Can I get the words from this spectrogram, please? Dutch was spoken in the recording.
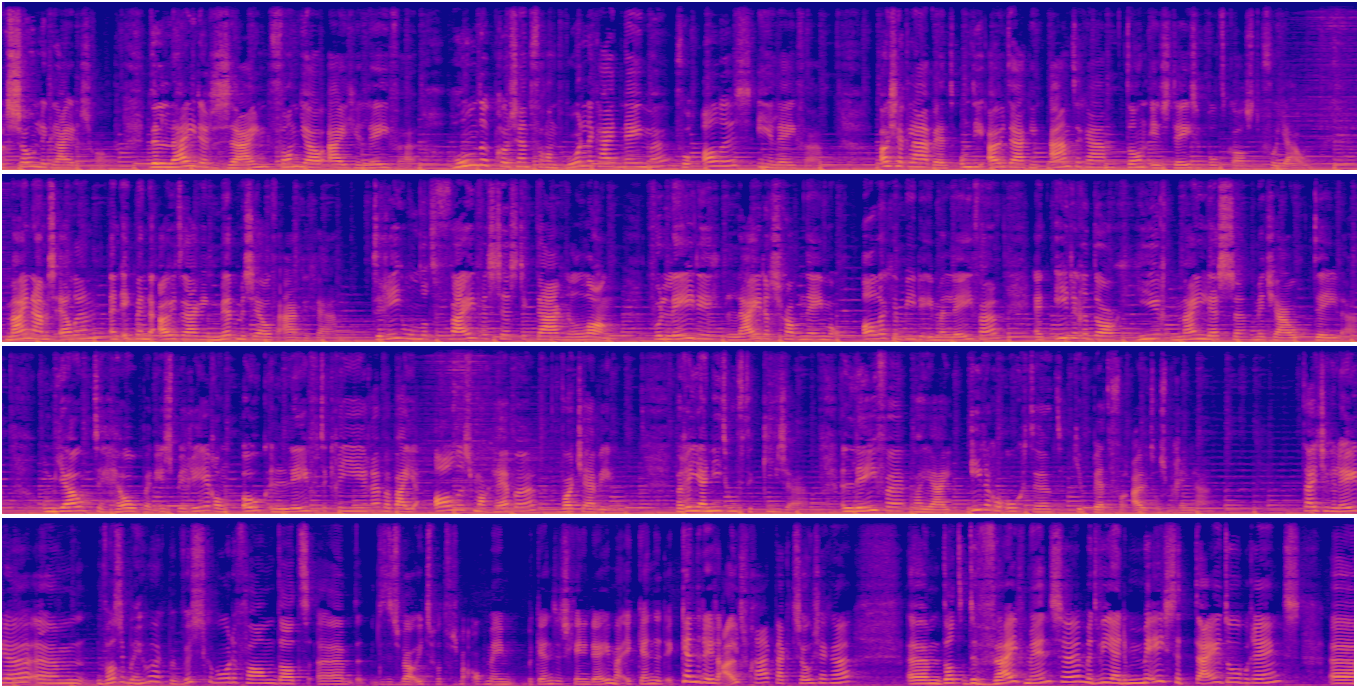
Persoonlijk leiderschap. De leider zijn van jouw eigen leven. 100% verantwoordelijkheid nemen voor alles in je leven. Als je klaar bent om die uitdaging aan te gaan, dan is deze podcast voor jou. Mijn naam is Ellen en ik ben de uitdaging met mezelf aangegaan. 365 dagen lang volledig leiderschap nemen op alle gebieden in mijn leven en iedere dag hier mijn lessen met jou delen. Om jou te helpen en inspireren om ook een leven te creëren waarbij je alles mag hebben wat jij wil waarin jij niet hoeft te kiezen. Een leven waar jij iedere ochtend je bed voor uit wil springen. Een tijdje geleden um, was ik me heel erg bewust geworden van dat. Uh, dit is wel iets wat volgens mij algemeen bekend is, geen idee. Maar ik kende, ik kende deze uitspraak, laat ik het zo zeggen. Um, dat de vijf mensen met wie jij de meeste tijd doorbrengt,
